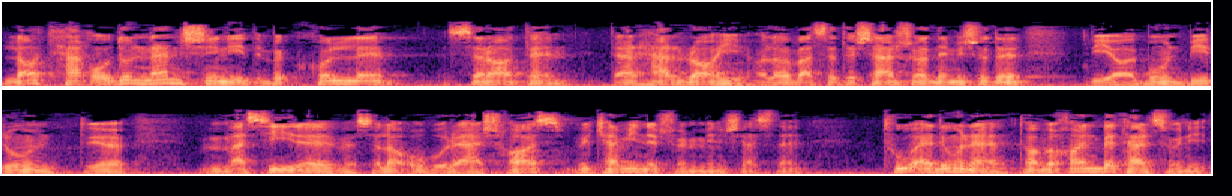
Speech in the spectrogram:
لا تقعدون ننشینید به کل سراتن در هر راهی. حالا وسط شهر شاید نمی‌شده بیابون بیرون توی مسیر صلاح عبور اشخاص به کمینشون مینشستن. تو ادونه تا بخواین بترسونید.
